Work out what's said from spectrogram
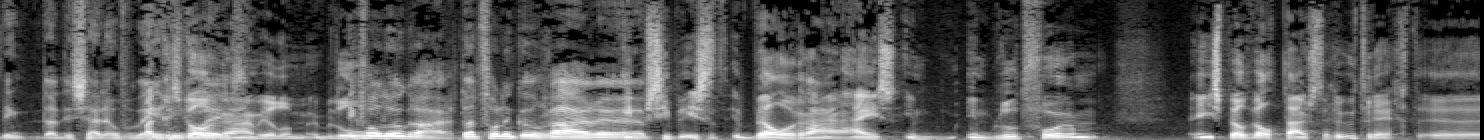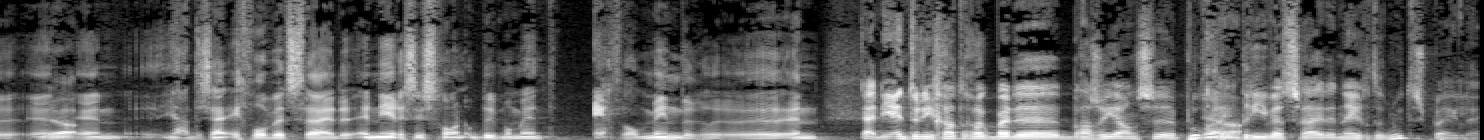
denk dat is zijn Maar overweging het is wel geweest. raar, Willem. Ik bedoel, Ik vond het ook raar. Dat vond ik een rare... in principe is het wel raar. Hij is in, in bloedvorm. En je speelt wel thuis tegen Utrecht. eh, en, Ja. en ja, er zijn echt wel wedstrijden. En Neres is gewoon op dit moment echt wel minder. eh, en Ja, die Anthony gaat er ook bij de Braziliaanse ploeg Ja. drie wedstrijden 90 minuten spelen.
